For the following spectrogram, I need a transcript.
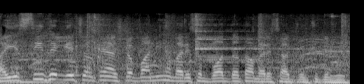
आइए सीधे लिए चलते हैं अशरफ वानी। हमारे संवाददाता हमारे साथ जुड़ चुके हैं।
